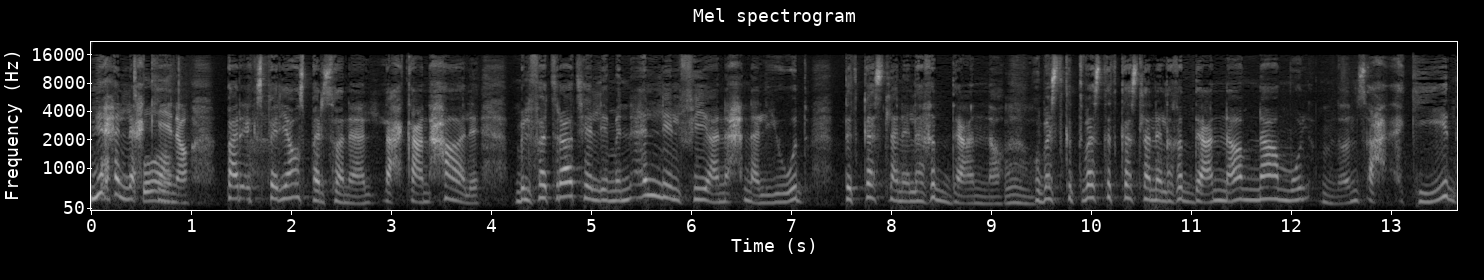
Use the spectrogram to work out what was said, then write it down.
منيح اللي. حكينا. par expérience personnelle رح عن حالي بالفترات يلي منقلل فيها نحن اليود بتتكسلن الغده عنا. وبس كنت بس تتكسلن الغده عنا. بنعمل بننصح أكيد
